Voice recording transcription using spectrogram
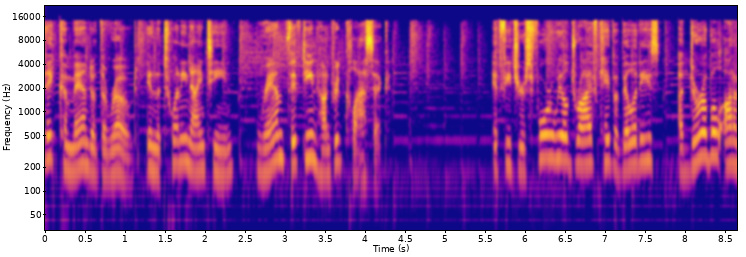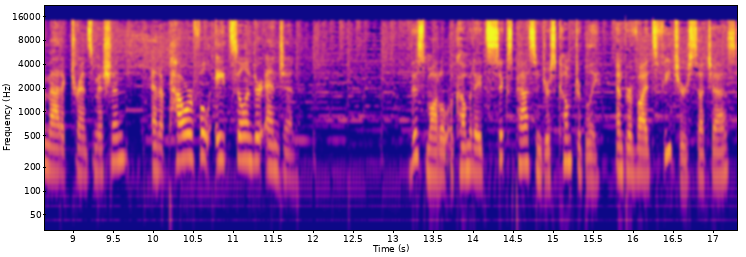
Take command of the road in the 2019 Ram 1500 Classic. It features four-wheel drive capabilities, a durable automatic transmission, and a powerful eight-cylinder engine. This model accommodates six passengers comfortably and provides features such as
